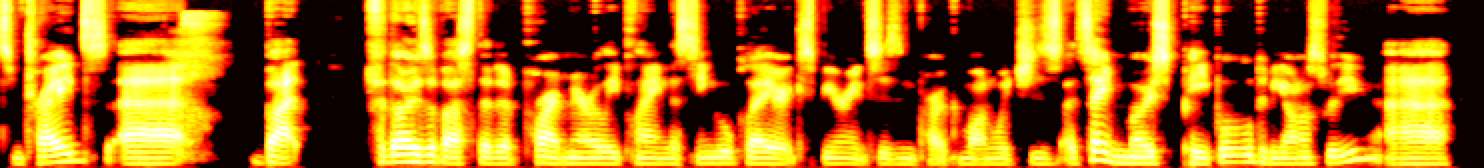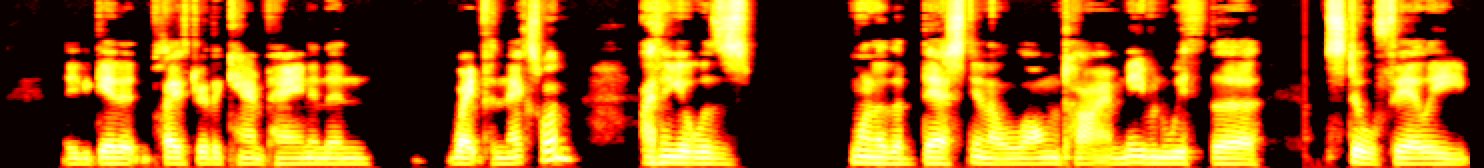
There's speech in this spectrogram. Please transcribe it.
some trades. Uh, but for those of us that are primarily playing the single player experiences in Pokemon, which is I'd say most people, to be honest with you, uh, either get it, play through the campaign, and then wait for the next one. I think it was one of the best in a long time, even with the still fairly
